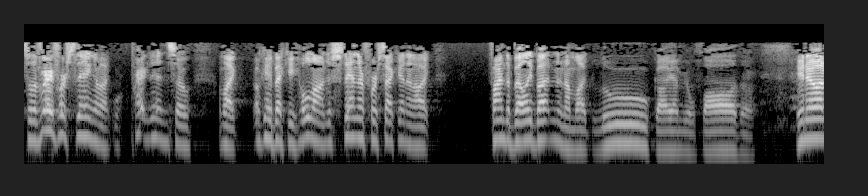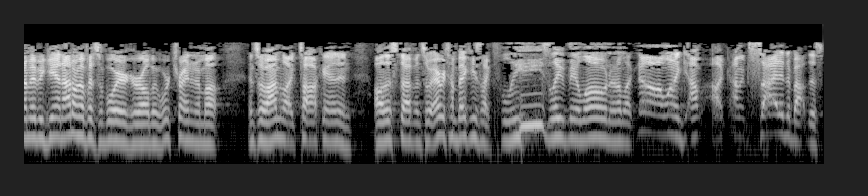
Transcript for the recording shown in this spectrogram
So the very first thing, I'm like, we're pregnant. And so I'm like, okay, Becky, hold on, just stand there for a second. And I like find the belly button, and I'm like, Luke, I am your father. You know, and I may begin. I don't know if it's a boy or girl, but we're training them up. And so I'm like talking and all this stuff. And so every time Becky's like, please leave me alone. And I'm like, no, I want to, I'm, I'm excited about this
